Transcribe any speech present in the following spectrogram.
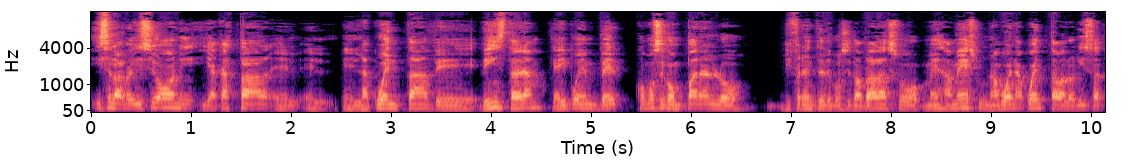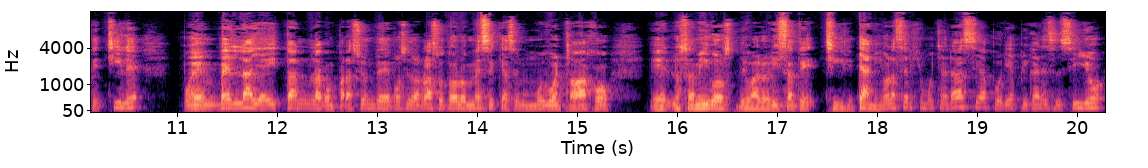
hice la revisión y, acá está el, el, la cuenta de Instagram, que ahí pueden ver cómo se comparan los diferentes depósitos a plazo mes a mes, una buena cuenta, valorízate Chile, pueden verla y ahí están la comparación de depósito a plazo todos los meses que hacen un muy buen trabajo eh, los amigos de Valorízate Chile. Yani, hola Sergio, muchas gracias. ¿Podría explicar en sencillo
